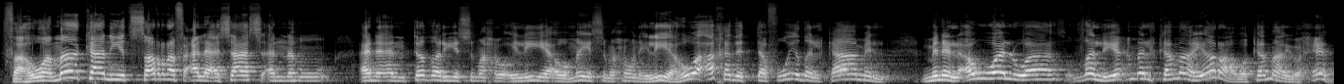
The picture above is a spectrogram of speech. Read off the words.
فهو ما كان يتصرف على أساس أنه أنا أنتظر يسمحوا إلي أو ما يسمحون إلي. هو أخذ التفويض الكامل من الأول وظل يعمل كما يرى وكما يحب.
